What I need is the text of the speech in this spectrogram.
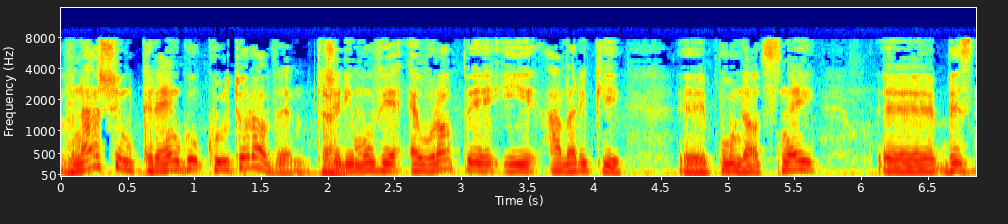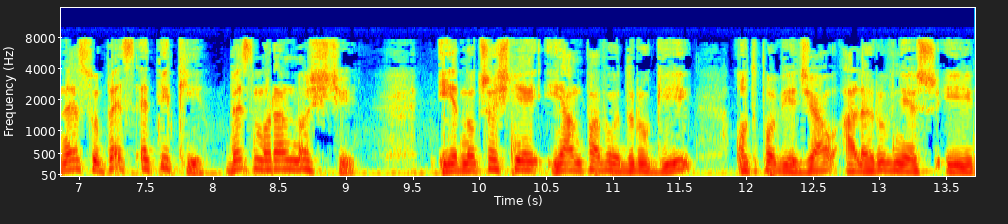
w naszym kręgu kulturowym, Tak. czyli mówię Europy i Ameryki y, Północnej, y, biznesu bez etyki, bez moralności. I jednocześnie Jan Paweł II odpowiedział, ale również i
